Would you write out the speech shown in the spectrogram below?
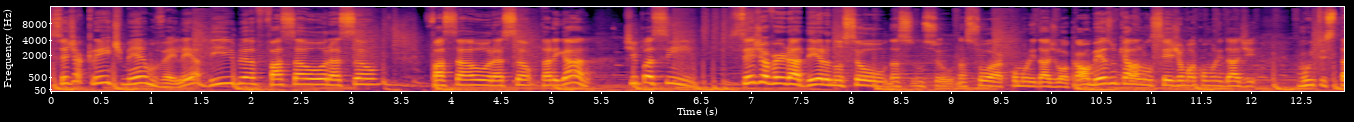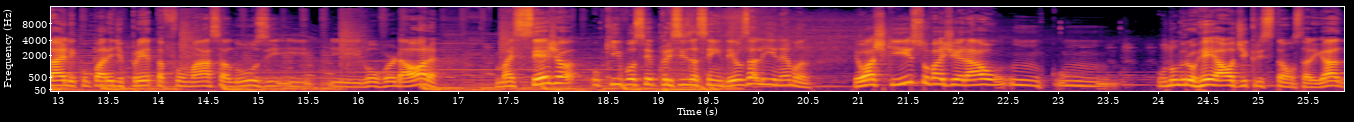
Seja crente mesmo, velho. Leia a Bíblia, faça a oração. Faça a oração, tá ligado? Tipo assim, seja verdadeiro no seu, na, no seu, na sua comunidade local, mesmo que ela não seja uma comunidade muito style, com parede preta, fumaça, luz e, e, e louvor da hora mas seja o que você precisa ser em Deus ali, né, mano? Eu acho que isso vai gerar um, um, um número real de cristãos, tá ligado?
